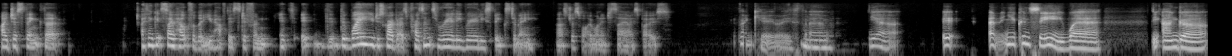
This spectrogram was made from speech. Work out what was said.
I just think that I think it's so helpful that you have this different. It's it the, the, way you describe it as presence really, really speaks to me. That's just what I wanted to say, I suppose. Thank you, Ruth. Mm. Um, yeah, it and you can see where the anger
